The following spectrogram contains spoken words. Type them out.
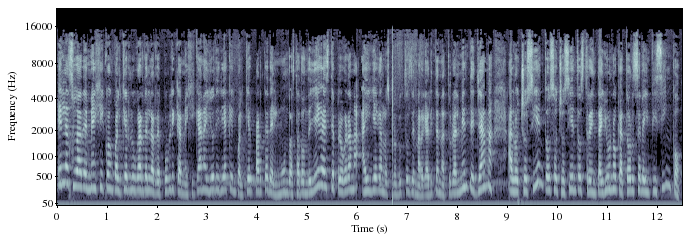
en la Ciudad de México, en cualquier lugar de la República Mexicana, yo diría que en cualquier parte del mundo, hasta donde llega este programa, ahí llegan los productos de Margarita naturalmente. Llama al 800 831 1425.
